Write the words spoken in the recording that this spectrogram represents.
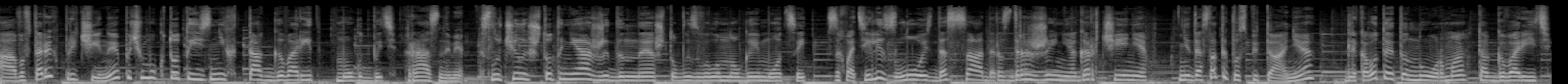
а во-вторых, причины, почему кто-то из них так говорит, могут быть разными. Случилось что-то неожиданное, что вызвало много эмоций. Захватили злость, досада, раздражение, огорчение. Недостаток воспитания. Для кого-то это норма, так говорить.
